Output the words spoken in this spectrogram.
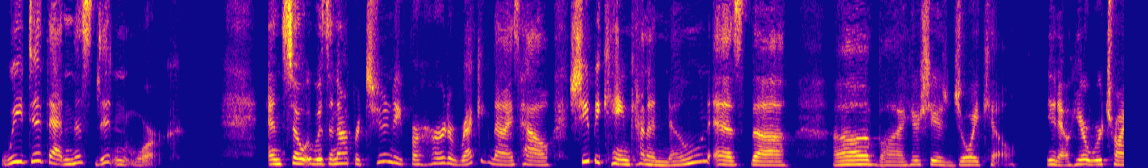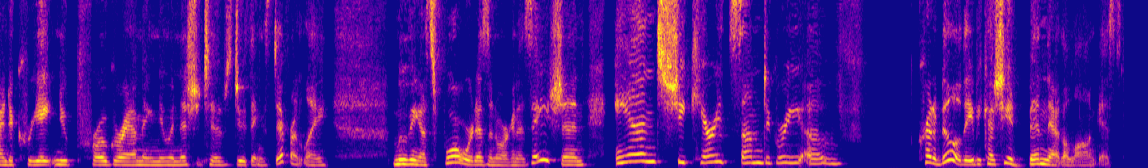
We did that and this didn't work. And so it was an opportunity for her to recognize how she became kind of known as the, oh boy, here she is, joy kill you know here we're trying to create new programming new initiatives do things differently moving us forward as an organization. And she carried some degree of credibility because she had been there the longest.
